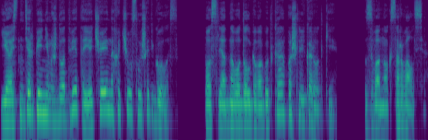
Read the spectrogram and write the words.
я с нетерпением жду ответа и отчаянно хочу услышать голос. После одного долгого гудка пошли короткие. Звонок сорвался.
